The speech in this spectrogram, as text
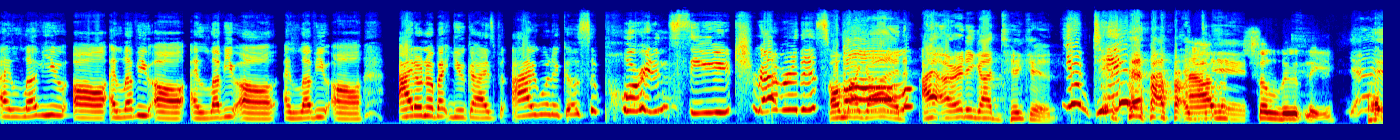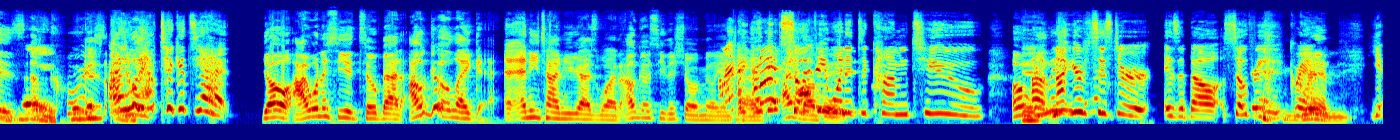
I love you all. I love you all. I love you all. I love you all. I don't know about you guys, but I want to go support and see Trevor this fall. Oh my god. I already got tickets. You did? Absolutely. Yes, of course. I I'm don't like, have tickets yet. yo, I want to see it so bad. I'll go like a- anytime you guys want. I'll go see the show a million I, times. I think I love Sophie it. wanted to come too. Oh, Uh, really? not your sister, Isabel. Sophie Grimm. Grim. Yeah,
